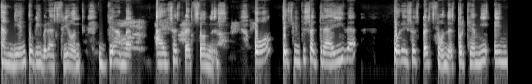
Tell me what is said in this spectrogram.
también tu vibración llama a esas personas o te sientes atraída por esas personas, porque a mí en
